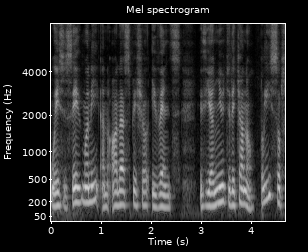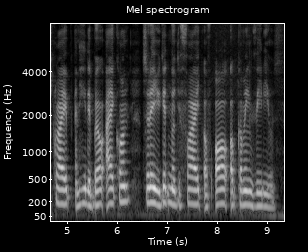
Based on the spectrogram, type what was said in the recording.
ways to save money, and other special events. If you are new to the channel, please subscribe and hit the bell icon so that you get notified of all upcoming videos.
